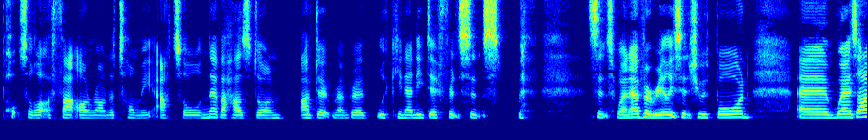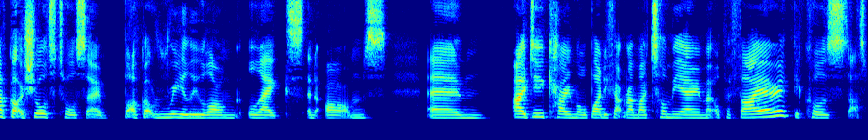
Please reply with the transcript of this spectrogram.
puts a lot of fat on around her tummy at all. Never has done. I don't remember looking any different since since whenever really since she was born. Um, whereas I've got a shorter torso, but I've got really long legs and arms. Um, I do carry more body fat around my tummy area, my upper thigh area, because that's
